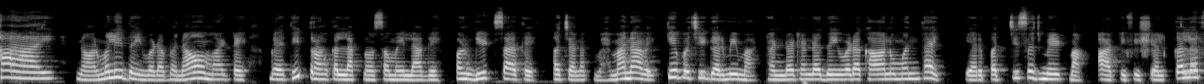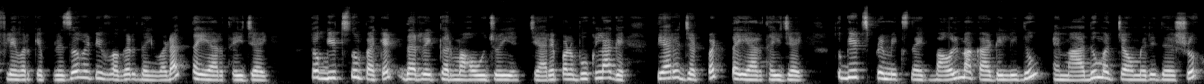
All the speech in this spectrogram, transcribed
હાય નોર્મલી દહીંવડા બનાવવા માટે બેથી ત્રણ કલાકનો સમય લાગે, પણ ગીટ સાથે અચાનક મહેમાન આવે કે પછી ગરમીમાં ઠંડા ઠંડા દહીંવડા ખાવાનું મન થાય, ત્યારે પચીસ જ મિનિટમાં આર્ટિફિશિયલ કલર ફ્લેવર કે પ્રિઝર્વેટિવ વગર દહીંવડા તૈયાર થઈ જાય. તો ગીટ્સનું પેકેટ દરેક ઘરમાં હોવું જોઈએ, જ્યારે પણ ભૂખ લાગે, ત્યારે ઝટપટ તૈયાર થઈ જાય. તો ગીટ્સ પ્રિમિક્સને એક બાઉલમાં કાઢી લીધું, એમાં આદુ મરચાં ઉમેરી દેશું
